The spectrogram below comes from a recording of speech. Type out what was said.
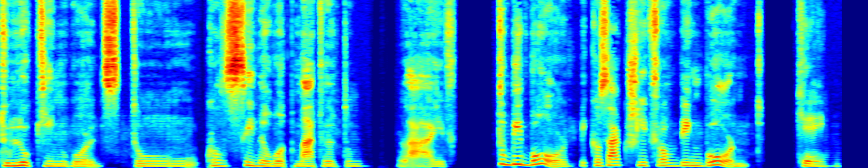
to look inwards, to consider what mattered to life, to be bored, because actually from being bored came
